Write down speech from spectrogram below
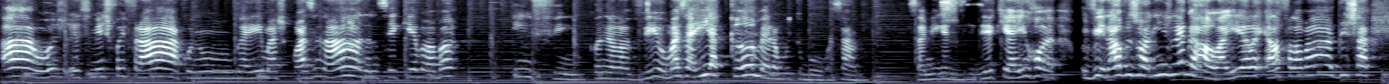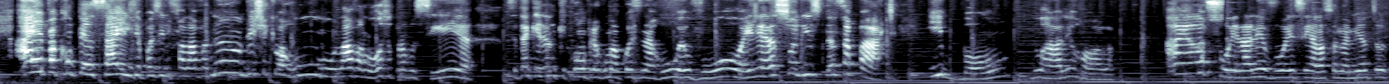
ah, hoje esse mês foi fraco, não ganhei mais quase nada, não sei o que, blá, Enfim, quando ela viu, mas aí a câmera era muito boa, sabe? Essa amiga dizia que aí virava os olhinhos legal. Aí ela, ela falava, ah, deixa. Aí para compensar, ele depois ele falava, não, deixa que eu arrumo, lavo a louça para você. Você tá querendo que compre alguma coisa na rua? Eu vou. Ele era solícito nessa parte. E bom do ralo e rola. Aí ela foi, ela levou esse relacionamento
